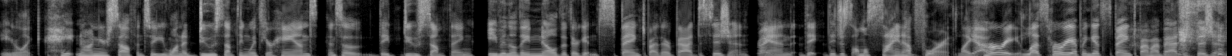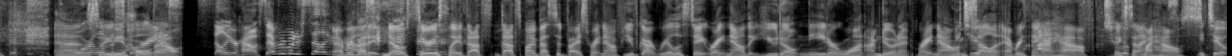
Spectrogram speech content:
You're like hating on yourself. And so you want to do something with your hands. And so they do something, even though they know that they're getting spanked by their bad decision. Right. And they, they just almost sign up for it. Like, Yeah. hurry, let's hurry up and get spanked by my bad decision. And so you need to hold out. Sell your house. Everybody sell your house. Everybody, house. no, seriously, that's that's my best advice right now. If you've got real estate right now that you don't need or want, I'm doing it right now. Me I'm too. selling everything I, have, two of except my house. Me too.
